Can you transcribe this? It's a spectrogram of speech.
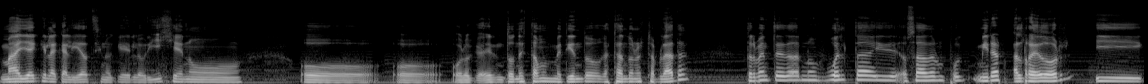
más allá que la calidad, sino que el origen o, o, o- o lo que, en donde estamos metiendo, gastando nuestra plata. De repente darnos vuelta y, o sea, dar un mirar alrededor y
